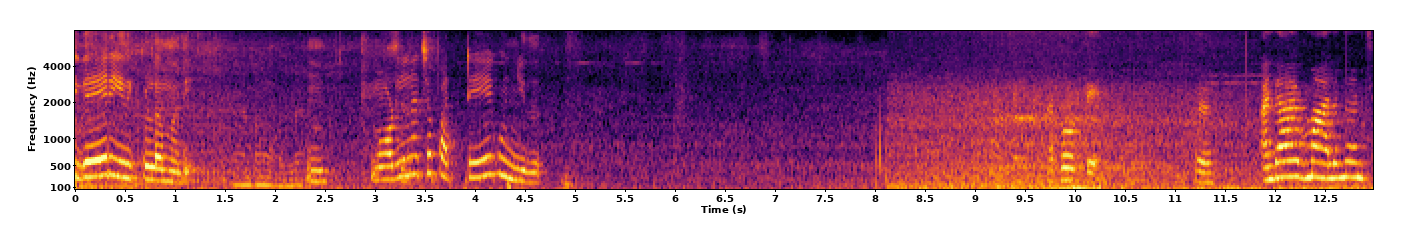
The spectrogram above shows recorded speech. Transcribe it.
ഇതേ. രീതിക്കുള്ള മതി. മോഡൽ എന്ന് വെച്ചാൽ പറ്റേ കുഞ്ഞിത്. അപ്പൊ ഓക്കെ. എന്റെ ആ മാല ഒന്ന് കാണിച്ച.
